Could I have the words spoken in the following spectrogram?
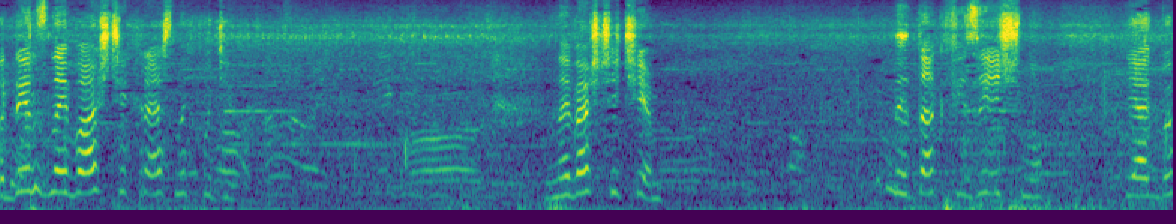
Один з найважчих хресних ходів. Найважче чим? Не так фізично, як би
